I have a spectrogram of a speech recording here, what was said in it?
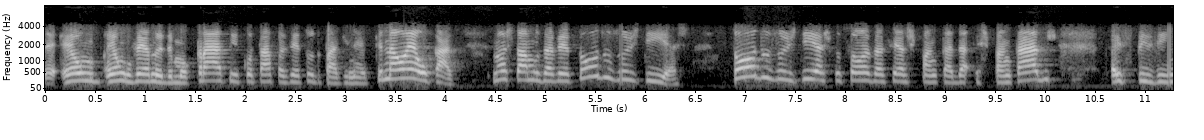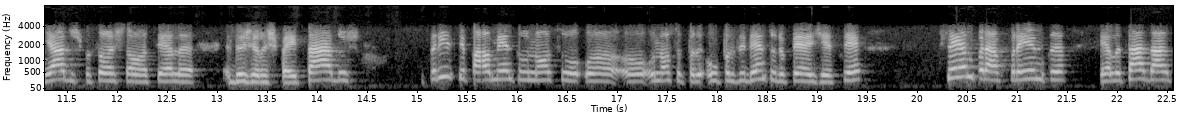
é um é um governo democrático está a fazer tudo para a Guiné que não é o caso nós estamos a ver todos os dias todos os dias pessoas a ser espancados espizinhados pessoas estão a ser desrespeitados, principalmente o nosso, o, o, nosso o presidente do PSGC, sempre à frente, ele está a dar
